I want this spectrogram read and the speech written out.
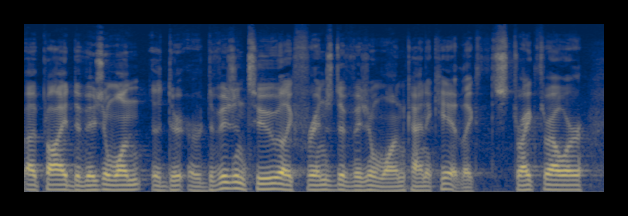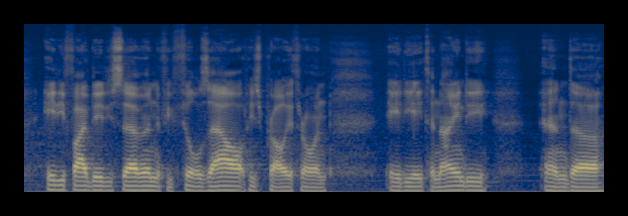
a probably Division One or Division Two, like fringe Division One kind of kid, like strike thrower, 85 to 87. If he fills out, he's probably throwing 88 to 90 and uh,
